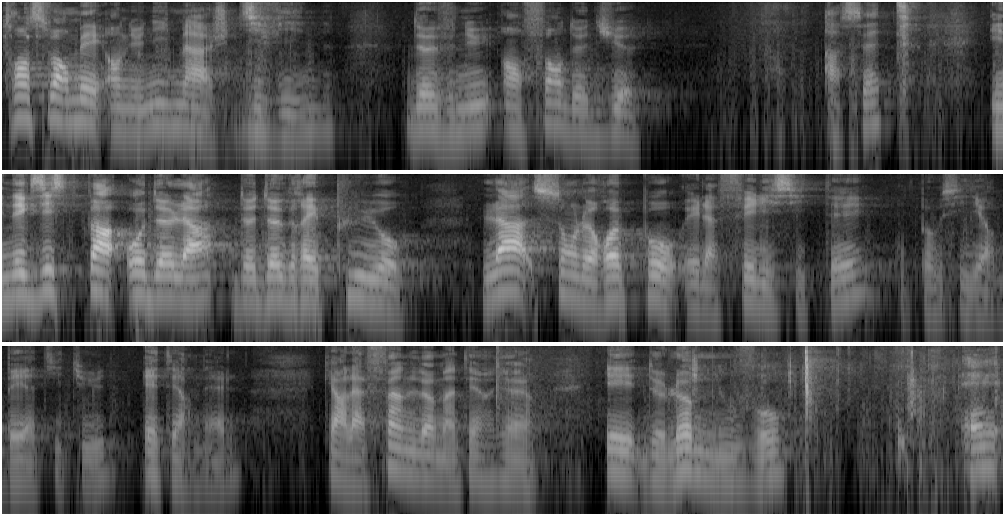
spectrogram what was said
transformé en une image divine, devenu enfant de Dieu. À 7, il n'existe pas au-delà de degrés plus hauts. Là sont le repos et la félicité, on peut aussi dire béatitude, éternelle, car la fin de l'homme intérieur et de l'homme nouveau est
